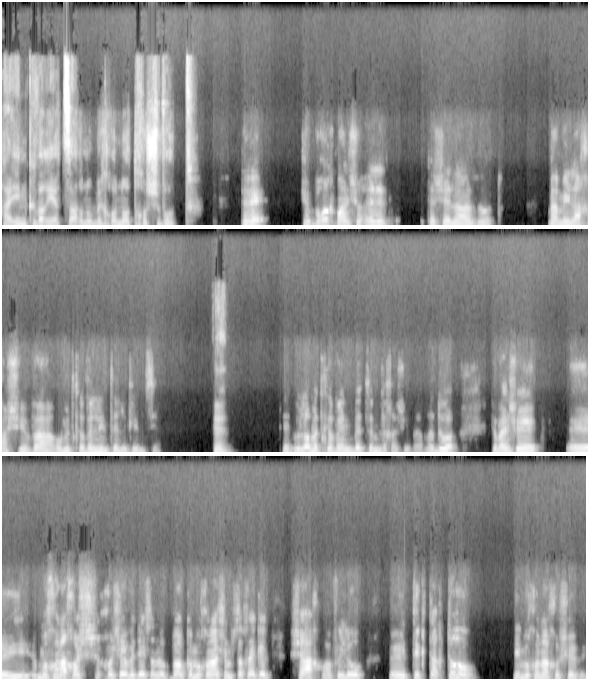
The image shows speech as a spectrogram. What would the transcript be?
האם כבר יצרנו מכונות חושבות? תראה, כשברוקמן שואל את השאלה הזאת, במילה חשיבה הוא מתכוון לאינטליגנציה. כן. כן. הוא לא מתכוון בעצם לחשיבה. מדוע? כיוון שמכונה חוש, חושבת, יש לנו כבר כמכונה שמשחקת שח, או אפילו אה, טיק טק טו, היא מכונה חושבת.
